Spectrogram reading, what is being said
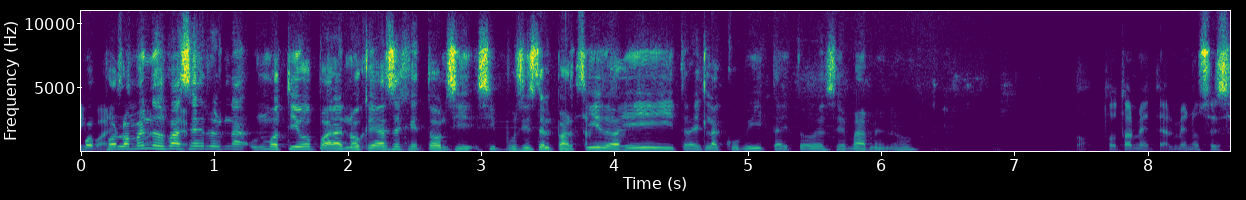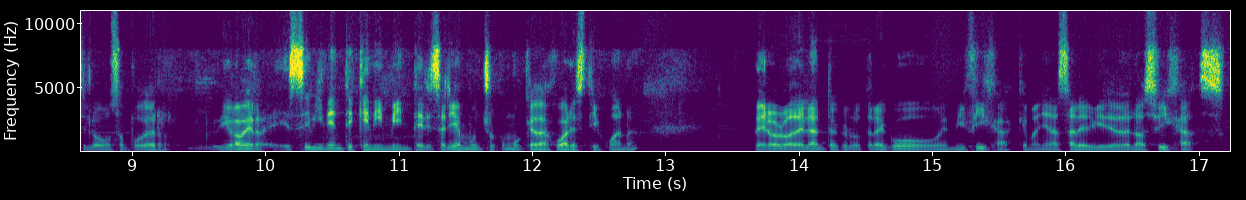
Por, por, lo menos va a ser un motivo para no quedarse jetón si, si pusiste el partido ahí y traes la cubita y todo ese mame, ¿no? Totalmente. Al menos sé si lo vamos a poder. Digo, a ver, es evidente que ni me interesaría mucho cómo queda Juárez Tijuana, pero lo adelanto que lo traigo en mi fija, que mañana sale el video de las fijas.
